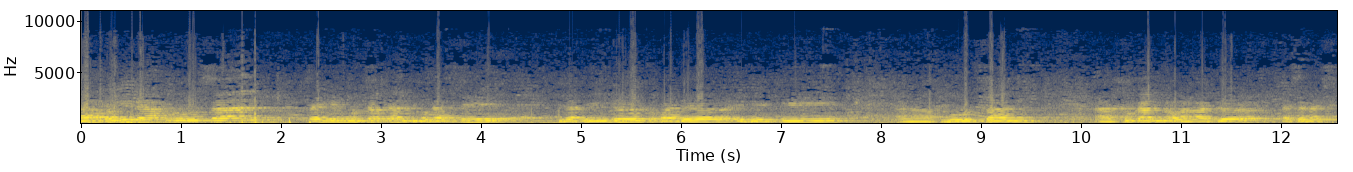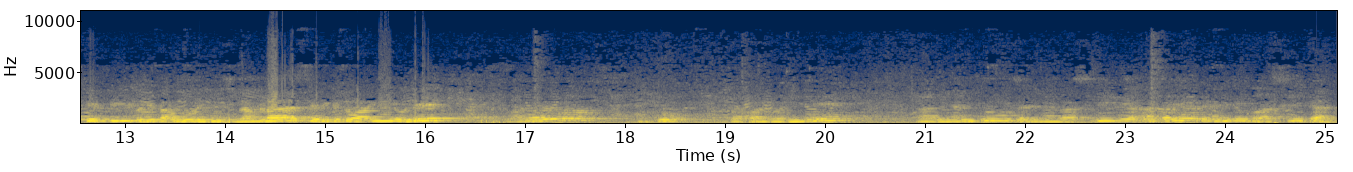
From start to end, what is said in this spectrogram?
Uh, bagi pihak pengurusan, saya ingin mengucapkan terima kasih tidak terhingga kepada AJK uh, pengurusan uh, Sukan Olahraga SNSKP bagi tahun 2019 yang diketuai oleh Saudara untuk dapat bagi ini. Uh, dengan itu saya dengan rasmi, saya dengan ini merasmikan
